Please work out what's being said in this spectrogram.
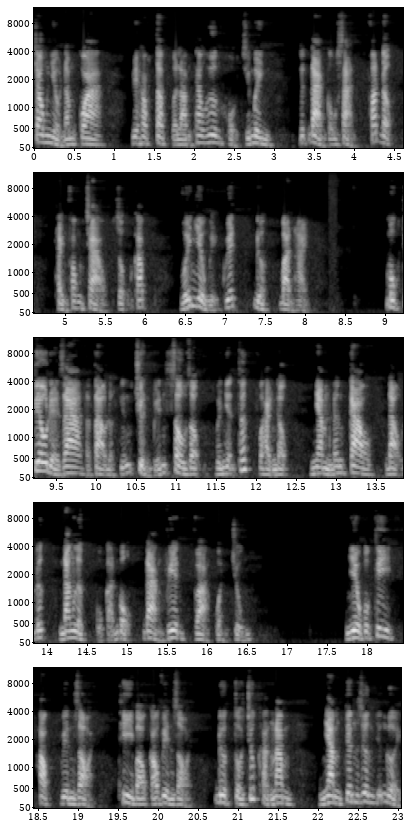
trong nhiều năm qua, việc học tập và làm theo gương Hồ Chí Minh được Đảng Cộng sản phát động thành phong trào rộng khắp với nhiều nghị quyết được ban hành. Mục tiêu đề ra là tạo được những chuyển biến sâu rộng về nhận thức và hành động nhằm nâng cao đạo đức, năng lực của cán bộ, đảng viên và quần chúng. Nhiều cuộc thi học viên giỏi, thi báo cáo viên giỏi được tổ chức hàng năm nhằm tuyên dương những người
